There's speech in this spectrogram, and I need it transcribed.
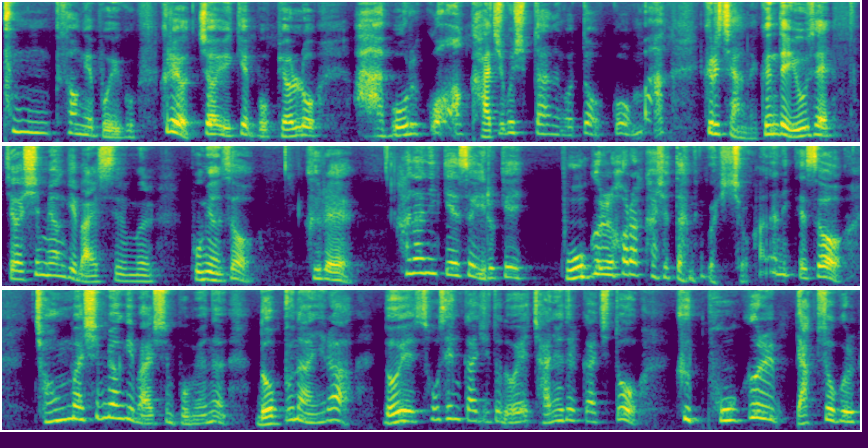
풍성해 보이고 그래요. 저 이렇게 뭐 별로 아 뭐를 꼭 가지고 싶다는 것도 없고 막 그렇지 않아요. 근데 요새 제가 신명기 말씀을 보면서 그래 하나님께서 이렇게 복을 허락하셨다는 것이죠. 하나님께서 정말 신명기 말씀 보면은 너뿐 아니라 너의 소생까지도 너의 자녀들까지도 그 복을 약속을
